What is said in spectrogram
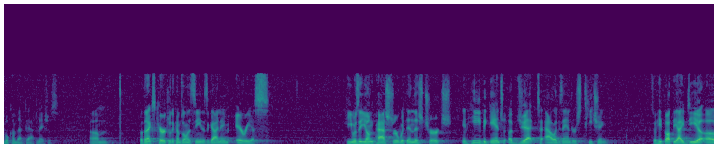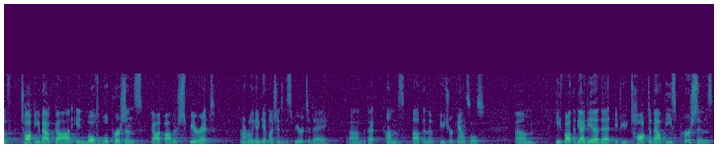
We'll come back to Athanasius. Um, but the next character that comes on the scene is a guy named Arius. He was a young pastor within this church, and he began to object to Alexander's teaching. So he thought the idea of talking about God in multiple persons, God, Father, Spirit. We're not really going to get much into the Spirit today, um, but that comes up in the future councils. Um, he thought that the idea that if you talked about these persons,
